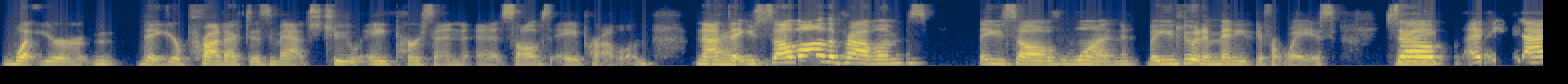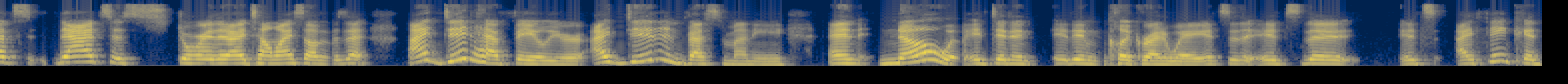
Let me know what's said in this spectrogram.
what your that your product is matched to a person and it solves a problem. Not right. that you solve all the problems that you solve one but you do it in many different ways so right. i think that's that's a story that i tell myself is that i did have failure i did invest money and no it didn't it didn't click right away it's a, it's the it's i think a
